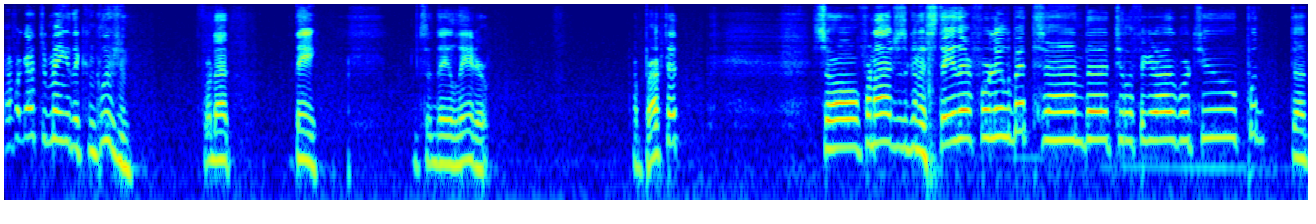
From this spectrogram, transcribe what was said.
I forgot to make the conclusion for that day. It's a day later. I parked it. So for now, I'm just gonna stay there for a little bit and uh, till I figure out where to put that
